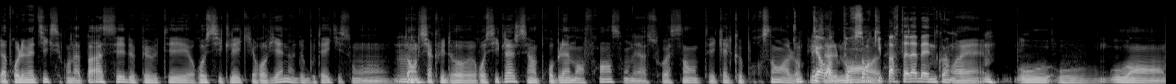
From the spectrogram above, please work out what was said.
La problématique, c'est qu'on n'a pas assez de PET recyclés qui reviennent, de bouteilles qui sont dans le hmm. circuit de recyclage. C'est un problème en France. On est à 60 et quelques pourcents, alors que les Allemands. qui partent à la benne, quoi. Ouais, hmm. ou, en.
